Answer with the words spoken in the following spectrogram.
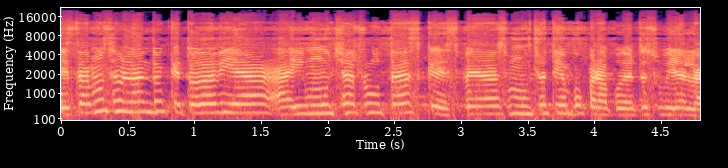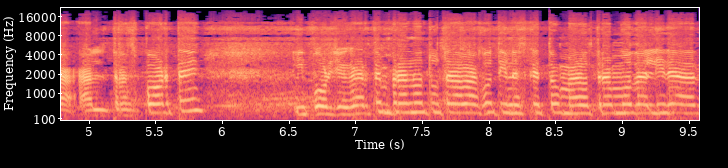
estamos hablando que todavía hay muchas rutas que esperas mucho tiempo para poderte subir al transporte y por llegar temprano a tu trabajo tienes que tomar otra modalidad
